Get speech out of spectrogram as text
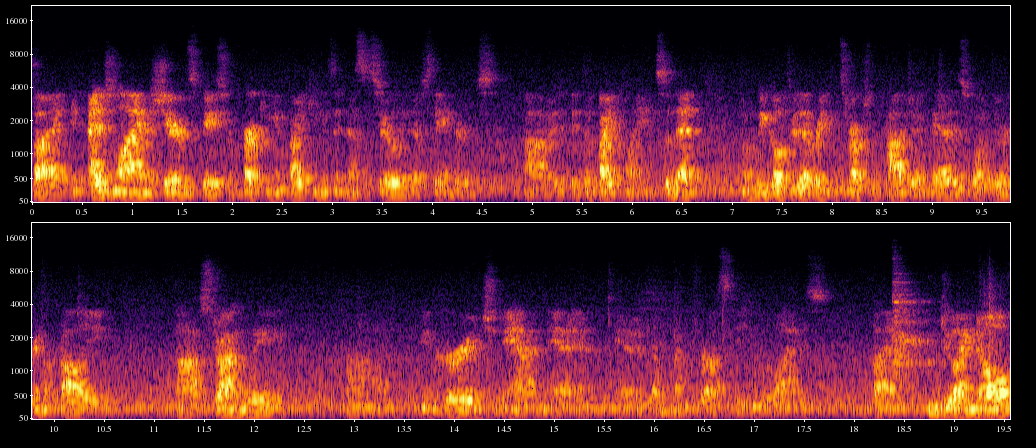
But an edge line, a shared space for parking and biking isn't necessarily their standards. Uh, it- It's a bike lane, so that when we go through that reconstruction project, that is what they're gonna probably uh, strongly um, encourage and, and, and recommend for us to utilize. But do I know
